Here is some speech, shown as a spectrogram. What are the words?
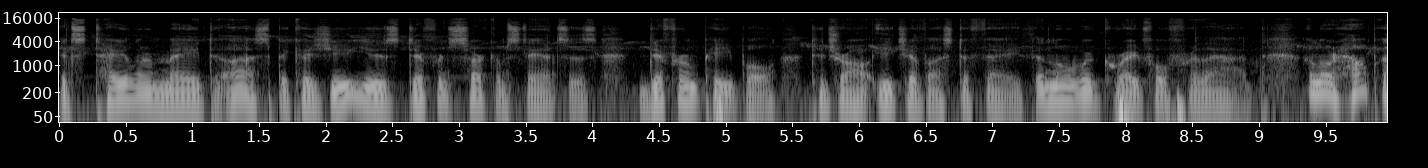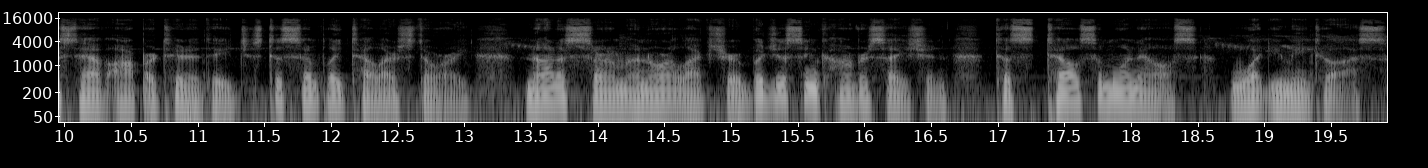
It's tailor made to us because you use different circumstances, different people to draw each of us to faith. And Lord, we're grateful for that. And Lord, help us to have opportunity just to simply tell our story, not a sermon or a lecture, but just in conversation to tell someone else what you mean to us.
